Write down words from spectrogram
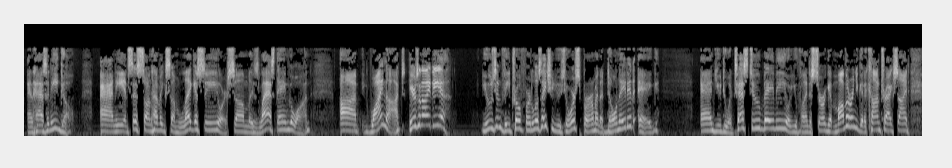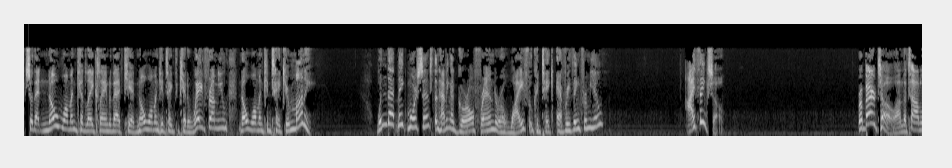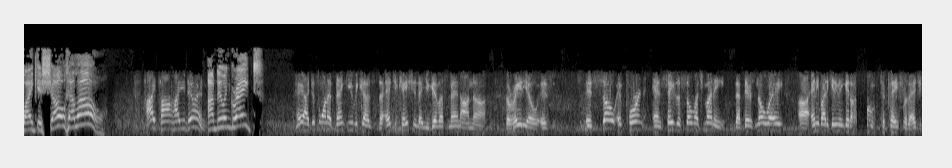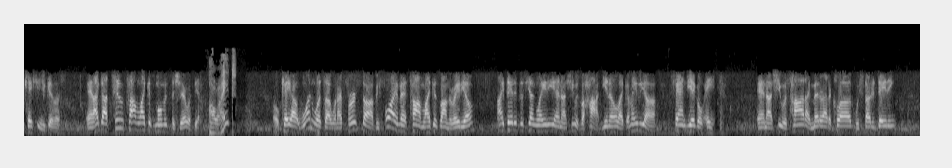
and has an ego and he insists on having some legacy or some his last name go on, uh, why not? Here's an idea. Use in vitro fertilization. Use your sperm and a donated egg and you do a test tube baby or you find a surrogate mother and you get a contract signed so that no woman can lay claim to that kid. No woman can take the kid away from you. No woman can take your money. Wouldn't that make more sense than having a girlfriend or a wife who could take everything from you? I think so. Roberto on the Tom Leykis show. Hello. Hi, Tom. How you doing? I'm doing great. Hey, I just want to thank you because the education that you give us men on uh, the radio is is so important and saves us so much money that there's no way uh, anybody can even get a phone to pay for the education you give us. And I got two Tom Leykis moments to share with you. All right. Okay, uh, one was uh, when I first, uh, before I met Tom Leykis on the radio, I dated this young lady, and uh, she was a hot, you know, like uh, maybe a San Diego 8. And uh, she was hot. I met her at a club. We started dating.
